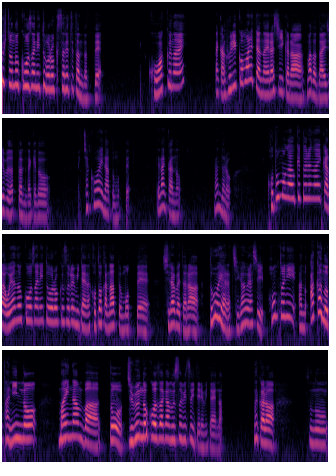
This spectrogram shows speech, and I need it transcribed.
う人の口座に登録されてたんだって。怖くない？なんか振り込まれてはないらしいからまだ大丈夫だったんだけどめっちゃ怖いなと思って。でなんかあのなんだろう。子供が受け取れないから親の口座に登録するみたいなことかなと思って調べたらどうやら違うらしい。本当にあの赤の他人のマイナンバーと自分の口座が結びついてるみたいな。だからその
